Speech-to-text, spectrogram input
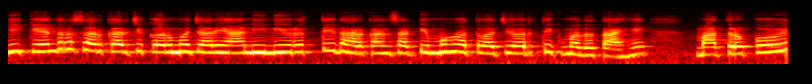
ही केंद्र सरकारची कर्मचारी आणि निवृत्तीधारकांसाठी महत्त्वाची आर्थिक मदत आहे. मात्र कोविड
